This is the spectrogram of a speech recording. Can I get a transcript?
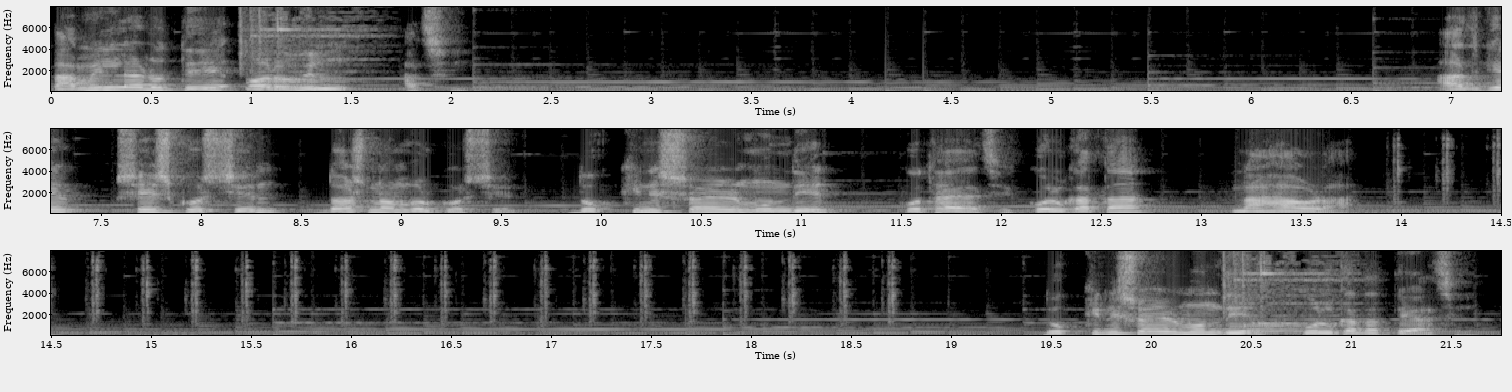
তামিলনাড়ুতে অরভিল আছে। আজকের শেষ কোশ্চেন দশ নম্বর কোশ্চেন দক্ষিণেশ্বরের মন্দির কোথায় আছে? কলকাতা, না হাওড়া? দক্ষিণেশ্বরের মন্দির কলকাতাতে আছে।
